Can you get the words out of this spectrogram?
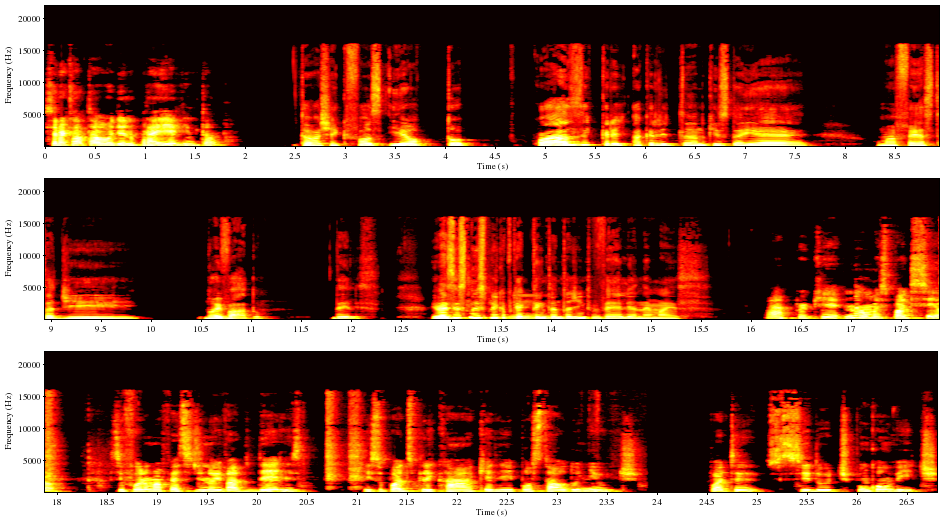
Será que ela tá olhando pra ele, então? Então, eu achei que fosse. E eu tô quase cre- acreditando que isso daí é uma festa de noivado deles. Mas isso não explica porque que tem Hum. tanta gente velha, né? Mas. Ah, porque. Não, mas pode ser, ó. Se for uma festa de noivado deles, isso pode explicar aquele postal do Newt. Pode ter sido tipo um convite.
